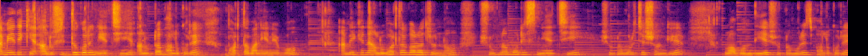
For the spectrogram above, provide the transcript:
আমি এদিকে আলু সিদ্ধ করে নিয়েছি, আলুটা ভালো করে ভর্তা বানিয়ে নেব। আমি এখানে আলু ভর্তা করার জন্য শুকনো মরিচ নিয়েছি। শুকনো মরিচের সঙ্গে লবণ দিয়ে শুকনো মরিচ ভালো করে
